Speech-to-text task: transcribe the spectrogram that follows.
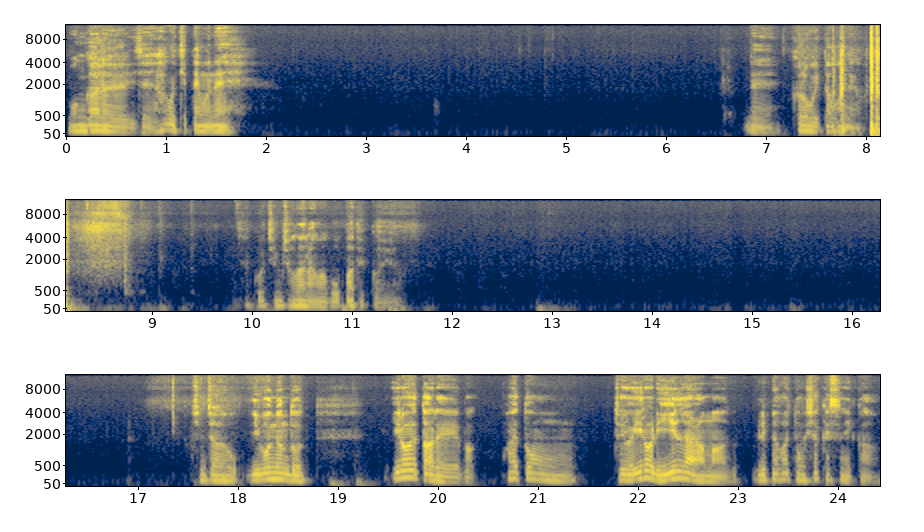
뭔가를 이제 하고 있기 때문에 네, 그러고 있다고 하네요. 자꾸 지금 전화를 아마 못 받을 거예요. 진짜 이번 연도 1월 달에 막 활동 저희가 1월 2일 날 아마 리팩 활동 시작했으니까.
